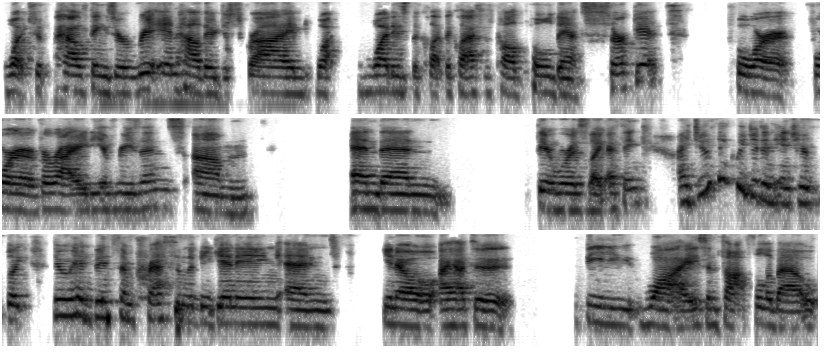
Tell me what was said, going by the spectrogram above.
what to, how things are written, how they're described, what what is the cl- the class is called pole dance circuit for for a variety of reasons. Um, and then there was like I think I do think we did an interview like there had been some press in the beginning and you know I had to be wise and thoughtful about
